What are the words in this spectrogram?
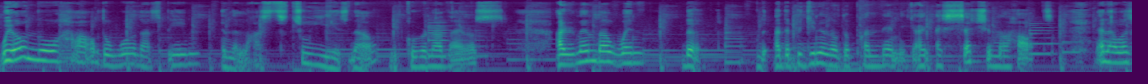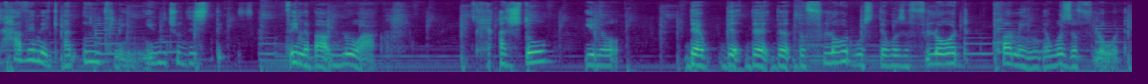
We all know how the world has been in the last two years now with coronavirus. I remember when the, at the beginning of the pandemic, I, I searched in my heart and I was having a, an inkling into this thing about Noah as though, you know, the, the, the, the, the flood was there was a flood coming. There was a flood.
